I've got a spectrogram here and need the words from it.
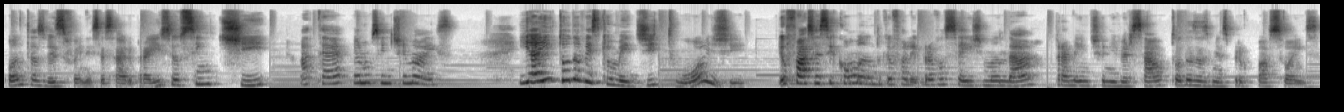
quantas vezes foi necessário para isso, eu senti até eu não sentir mais. E aí toda vez que eu medito hoje, eu faço esse comando que eu falei para vocês de mandar para a mente universal todas as minhas preocupações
